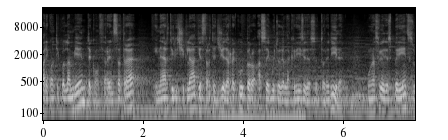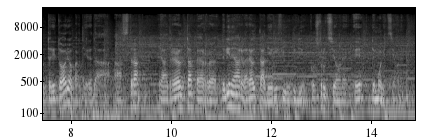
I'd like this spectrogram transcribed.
Fare i conti con l'ambiente, conferenza 3, inerti riciclati e strategie del recupero a seguito della crisi del settore edile. Una serie di esperienze sul territorio a partire da Astra e altre realtà per delineare la realtà dei rifiuti di costruzione e demolizione.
